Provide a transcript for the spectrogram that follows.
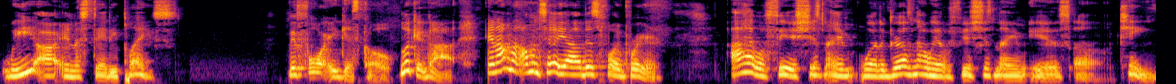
we are in a steady place before it gets cold. Look at God. And I'm, I'm going to tell y'all this for a prayer. I have a fish. His name, well, the girls know we have a fish. His name is uh, King.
